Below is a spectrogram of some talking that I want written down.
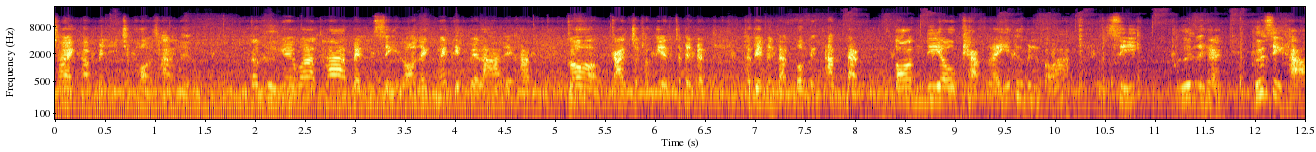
ใช่ครับเป็นอีกเฉพาะทางหนึ่งก็คือง่ายว่าถ้าเป็นสี่ล้อเล็กไม่ติดเวลาเลยครับ ก็การจดทะเบียนจะเป็นแบบทะเบียนเป็นแบบรถปิกอัพแบบตอนเดียวแคปอะไรนี่คือเป็นแบบว่าสี พื้นอะไรพื้นสีขาว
